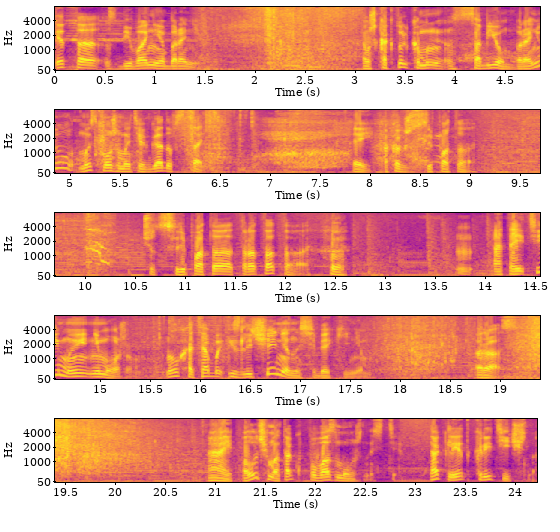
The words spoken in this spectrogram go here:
это сбивание брони. Потому что как только мы собьем броню, мы сможем этих гадов встать. Эй, а как же слепота? Что-то слепота тра-та-та. Отойти мы не можем. Ну, хотя бы излечение на себя кинем. Раз. Ай, получим атаку по возможности. Так ли это критично?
